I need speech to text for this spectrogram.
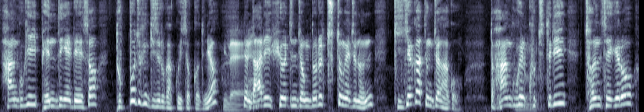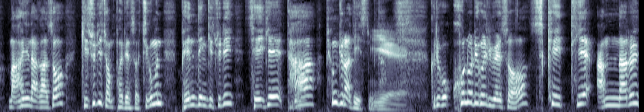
한국이 이 bending에 대해서 독보적인 기술을 갖고 있었거든요. 네. 날이 휘어진 정도를 측정해주는 기계가 등장하고 또 한국인 음. 코치들이 전 세계로 많이 나가서 기술이 전파돼서 지금은 bending 기술이 세계 다 평준화돼 있습니다. 예. 그리고 코너링을 위해서 스케이트의 앞날을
